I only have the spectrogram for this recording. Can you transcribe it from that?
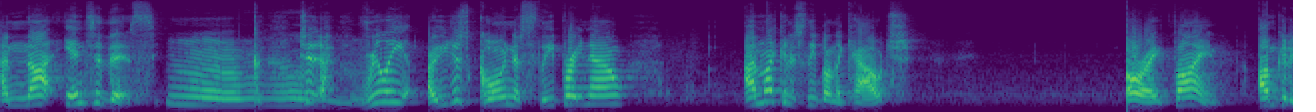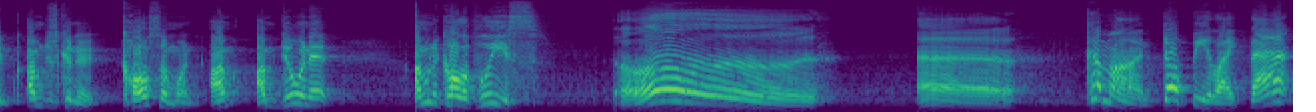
I'm not into this. mm, really? Are you just going to sleep right now? I'm not going to sleep on the couch. All right, fine. I'm going to I'm just going to call someone. I'm I'm doing it. I'm going to call the police. Oh. Uh. Come on, don't be like that.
